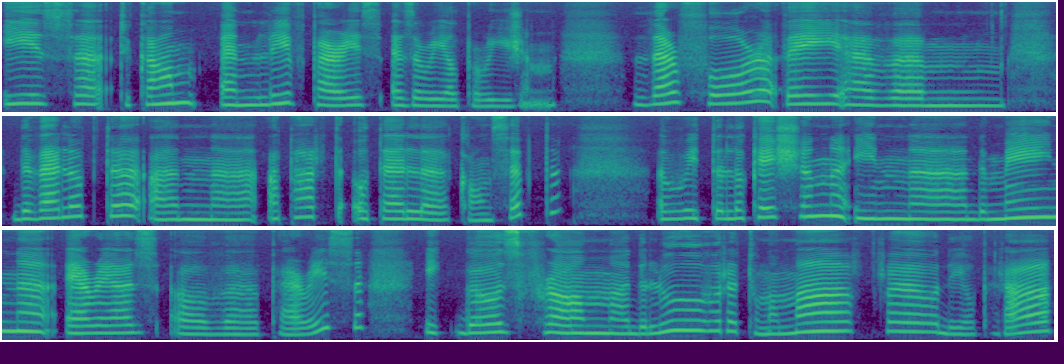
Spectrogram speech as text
is uh, to come and live Paris as a real Parisian. Therefore, they have um, developed an uh, apart hotel concept with the location in uh, the main areas of uh, Paris. It goes from uh, the Louvre to Montmartre, the Opera,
